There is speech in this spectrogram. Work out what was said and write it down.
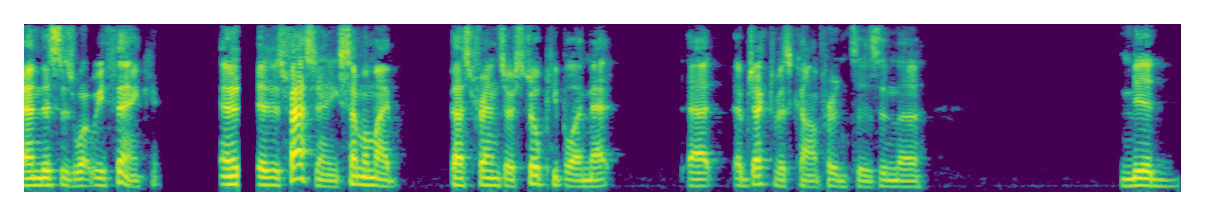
and this is what we think. And it, it is fascinating. Some of my best friends are still people I met at objectivist conferences in the mid,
